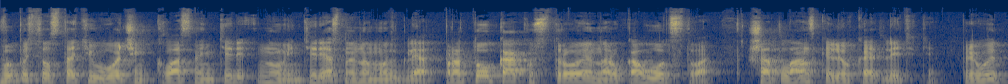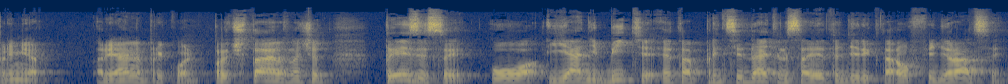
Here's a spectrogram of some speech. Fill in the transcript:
выпустил статью очень классно, ну, интересную, на мой взгляд, про то, как устроено руководство шотландской легкой атлетики. Приводит пример. Реально прикольно. Прочитаю, значит, тезисы о Яне Битте. Это председатель Совета директоров Федерации.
